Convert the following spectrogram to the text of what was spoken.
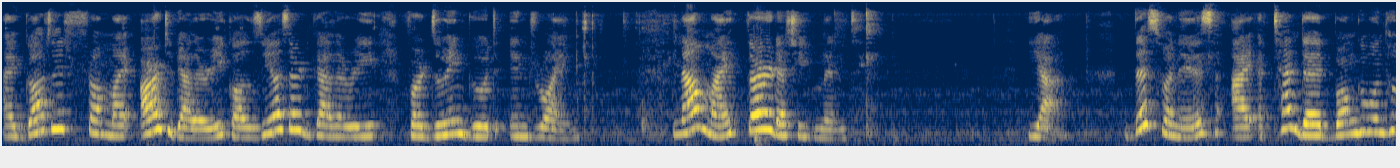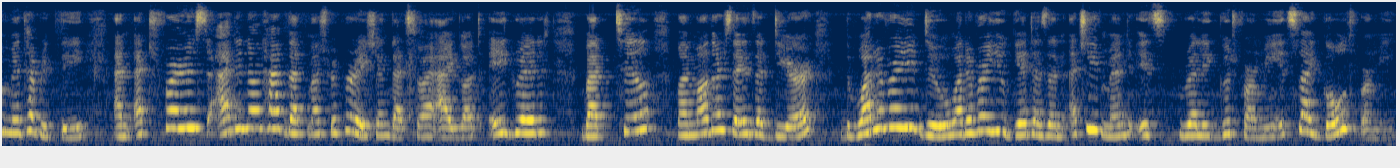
I got it from my art gallery called Zia's Art Gallery for doing good in drawing. Now my third achievement. Yeah, this one is I attended Bangabandhu Medhavriti and at first I did not have that much preparation that's why I got A grade but till my mother says that dear whatever you do whatever you get as an achievement it's really good for me it's like gold for me.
